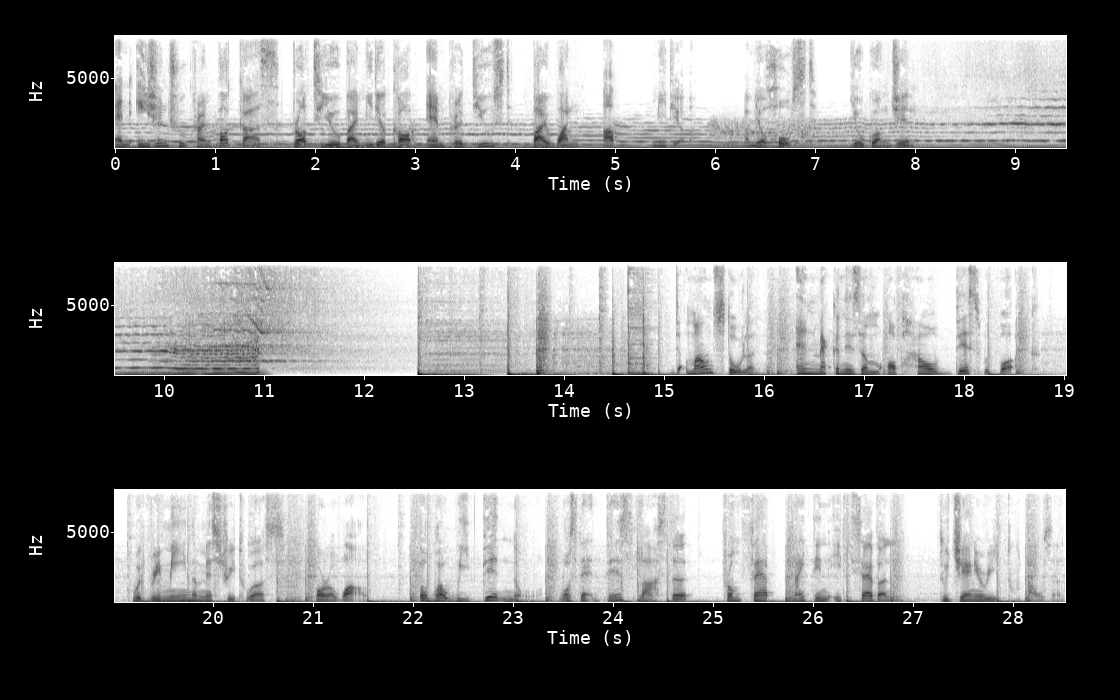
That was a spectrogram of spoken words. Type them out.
an Asian true crime podcast brought to you by MediaCorp and produced by One Up Media. I'm your host, Yo Guang Jin. The amount stolen and mechanism of how this would work would remain a mystery to us for a while. But what we did know was that this lasted from Feb 1987 to January 2000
